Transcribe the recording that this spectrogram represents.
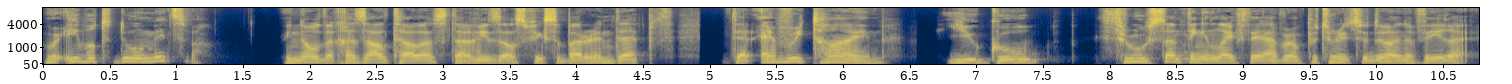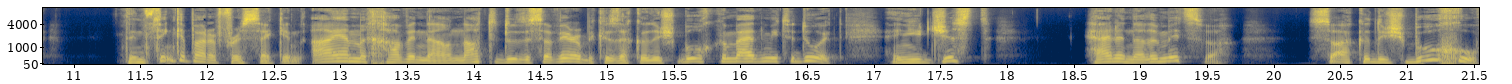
we're able to do a mitzvah. We know that Chazal tell us, that Rizal speaks about it in depth, that every time you go through something in life, they have an opportunity to do an Avera, then think about it for a second. I am mechaven now not to do this Avera because HaKadosh Baruch commanded me to do it. And you just had another mitzvah. So HaKadosh Baruch Hu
